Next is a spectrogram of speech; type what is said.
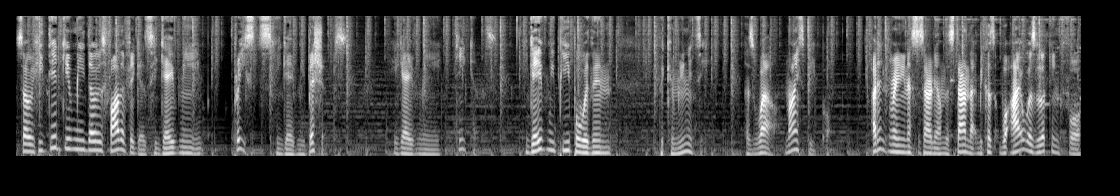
So He did give me those father figures. He gave me priests. He gave me bishops. He gave me deacons. He gave me people within the community as well. Nice people. I didn't really necessarily understand that because what I was looking for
